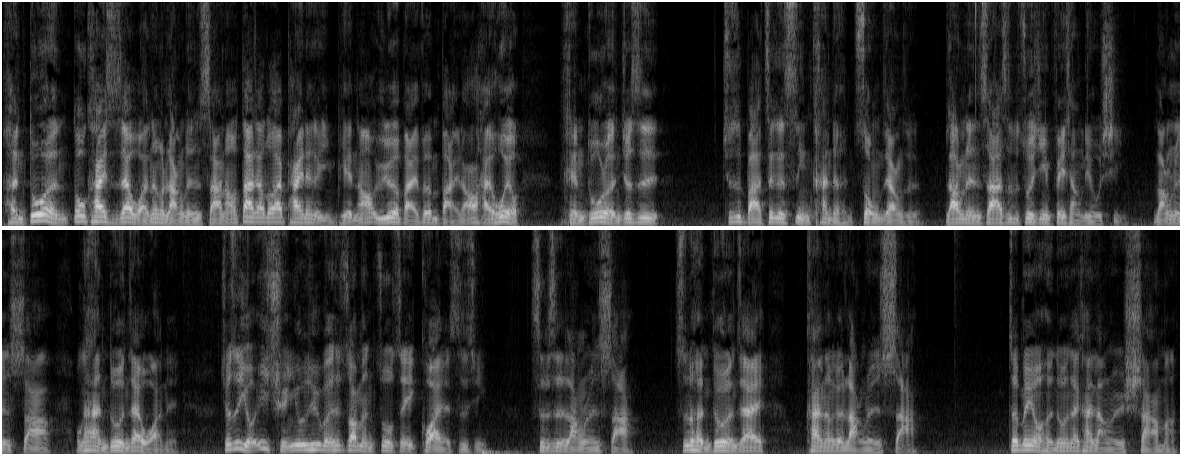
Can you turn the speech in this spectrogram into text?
很多人都开始在玩那个狼人杀，然后大家都在拍那个影片，然后娱乐百分百，然后还会有很多人就是就是把这个事情看得很重，这样子。狼人杀是不是最近非常流行？狼人杀，我看很多人在玩呢，就是有一群 YouTuber 是专门做这一块的事情，是不是狼人杀？是不是很多人在看那个狼人杀？这边有很多人在看狼人杀吗？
